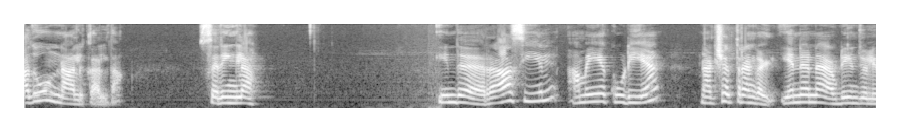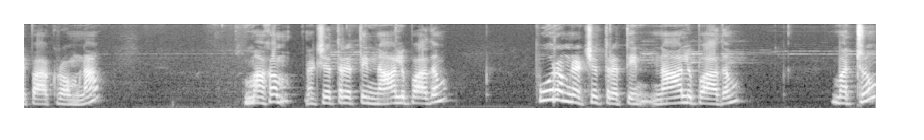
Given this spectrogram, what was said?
அதுவும் நாலு கால் தான். சரிங்களா? இந்த ராசியில் அமையக்கூடிய நட்சத்திரங்கள் என்னென்ன அப்படின்னு சொல்லி பார்க்குறோம்னா மகம் நட்சத்திரத்தின் நாலு பாதம் பூரம் நட்சத்திரத்தின் நாலு பாதம் மற்றும்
